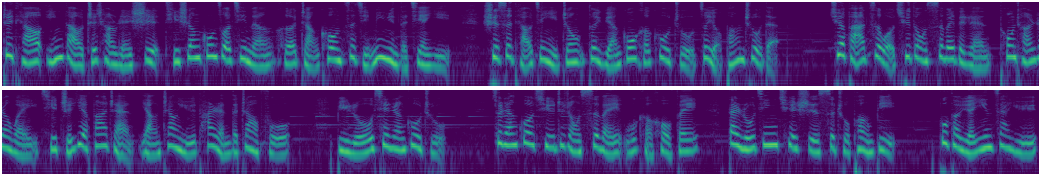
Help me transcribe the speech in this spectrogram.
这条引导职场人士提升工作技能和掌控自己命运的建议，是四条建议中对员工和雇主最有帮助的。缺乏自我驱动思维的人，通常认为其职业发展仰仗于他人的照拂，比如现任雇主。虽然过去这种思维无可厚非，但如今却是四处碰壁。部分原因在于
